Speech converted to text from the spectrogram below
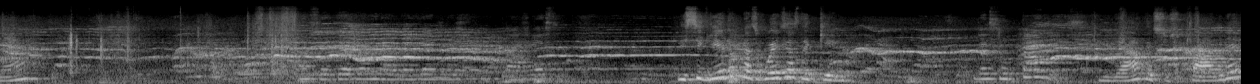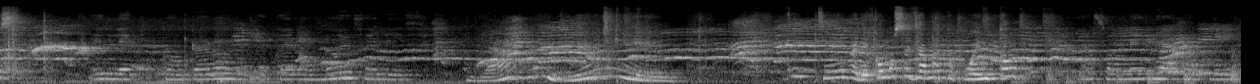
Ya. De sus padres, ¿Y siguieron las huellas de quién? de sus padres. Ya, de sus padres. Y le compraron y fueron muy felices. Ya, muy bien. Qué chévere. ¿Cómo se llama tu cuento? La familia Gabriel.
